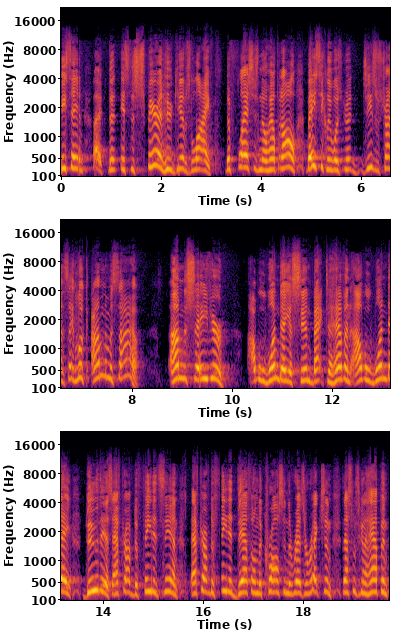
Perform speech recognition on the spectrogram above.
He's saying uh, that it's the Spirit who gives life. The flesh is no help at all. Basically, what Jesus was trying to say look, I'm the Messiah, I'm the Savior. I will one day ascend back to heaven. I will one day do this after I've defeated sin, after I've defeated death on the cross and the resurrection. That's what's going to happen.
